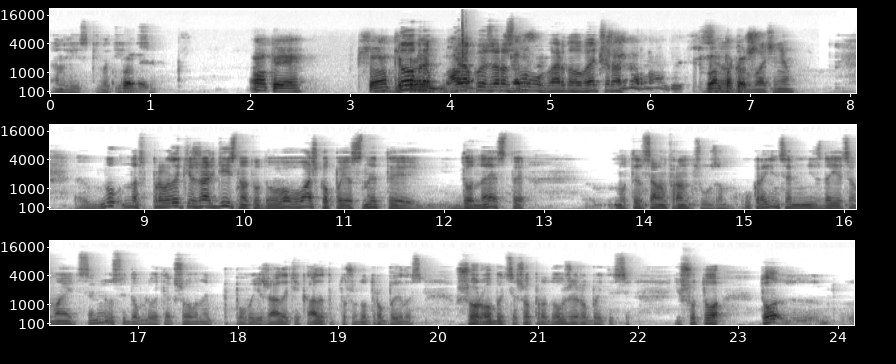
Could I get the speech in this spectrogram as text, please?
Англійський, латиницею. Окей. Все, Добре, прикольно. дякую за розмову, Все. гарного вечора. Гарного вечора. Всього, Вам до також. побачення. Е, Ну, на превеликий жаль, дійсно, тут ва- важко пояснити, донести ну, тим самим французам. Українцям, мені здається, мають самі усвідомлювати, якщо вони повиїжджали, тікали, тобто що тут робилось, що робиться, що продовжує робитися. І що то, то е,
